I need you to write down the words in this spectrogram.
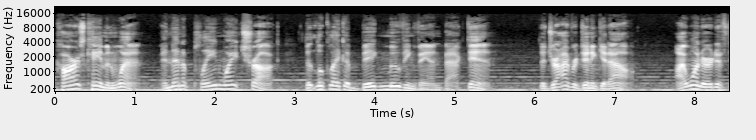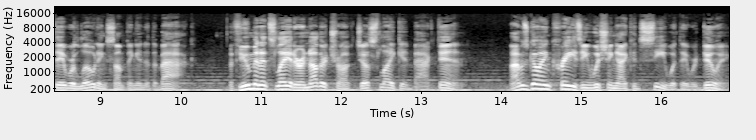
Cars came and went, and then a plain white truck that looked like a big moving van backed in. The driver didn't get out. I wondered if they were loading something into the back. A few minutes later, another truck just like it backed in. I was going crazy wishing I could see what they were doing,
